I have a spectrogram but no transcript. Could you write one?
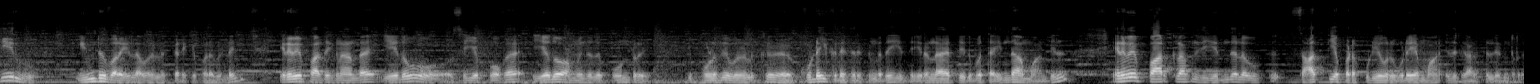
தீர்வு இன்று வரையில் அவர்களுக்கு கிடைக்கப்படவில்லை. எனவே பார்த்தீங்கன்னா ஏதோ செய்யப்போக ஏதோ அமைந்தது போன்று இப்பொழுது இவர்களுக்கு குடை கிடைத்திருக்கின்றது இந்த இரண்டாயிரத்தி இருபத்தி ஐந்தாம் ஆண்டில். எனவே பார்க்கலாம் இது எந்த அளவுக்கு சாத்தியப்படக்கூடிய ஒரு விடயமா எதிர்காலத்தில் என்று.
